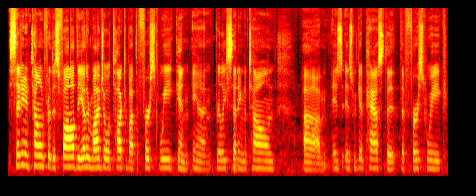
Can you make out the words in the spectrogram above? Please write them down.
setting a tone for this fall. The other module talked about the first week and, and really setting the tone. Um, as, as we get past the, the first week,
